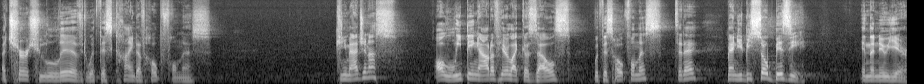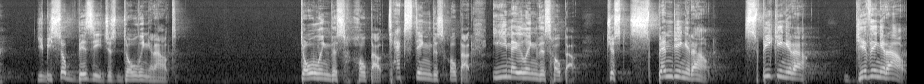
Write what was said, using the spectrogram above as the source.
a church who lived with this kind of hopefulness? Can you imagine us? All leaping out of here like gazelles with this hopefulness today? Man, you'd be so busy in the new year. You'd be so busy just doling it out. Doling this hope out, texting this hope out, emailing this hope out, just spending it out, speaking it out, giving it out.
